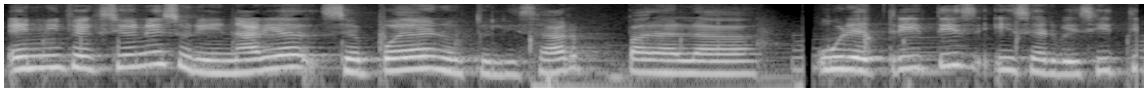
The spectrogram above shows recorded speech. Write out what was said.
En infecciones urinarias se pueden utilizar para la uretritis y cervicitis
